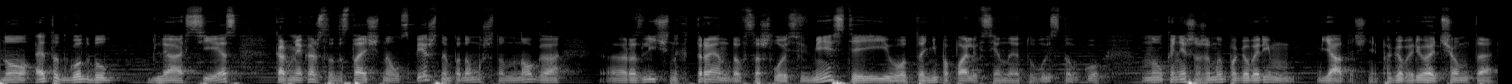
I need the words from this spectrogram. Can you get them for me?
Но этот год был для CS, как мне кажется, достаточно успешным, потому что много Э, различных трендов сошлось вместе, и вот они попали все на эту выставку. Ну, конечно же, мы поговорим, я точнее, поговорю о чем-то,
